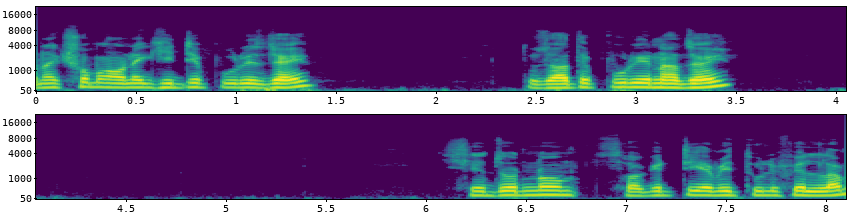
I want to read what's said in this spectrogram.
অনেক সময় অনেক হিটে পুড়ে যায়। তো যাতে পুড়ে না যায়, সেজন্য সকেটটি আমি তুলে ফেললাম।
